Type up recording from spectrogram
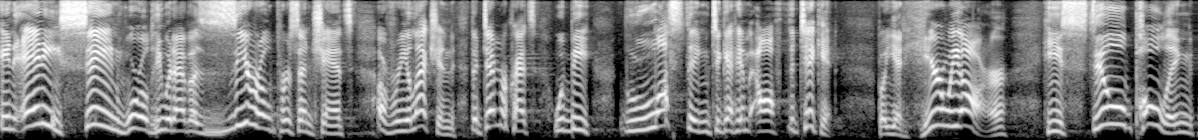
in any sane world, he would have a 0% chance of reelection. The Democrats would be lusting to get him off the ticket. But yet here we are. He's still polling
